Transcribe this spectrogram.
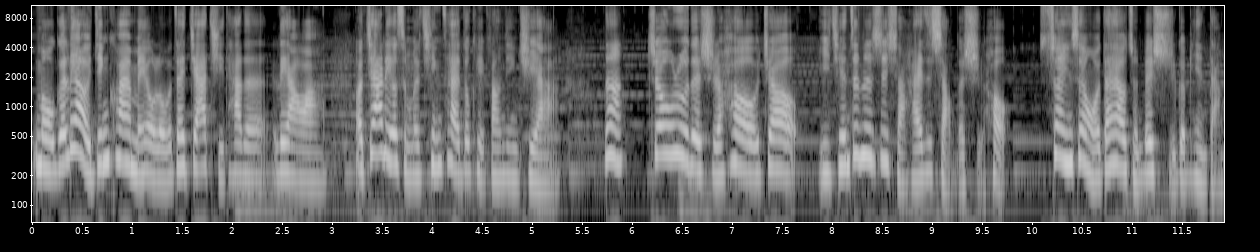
某个料已经快没有了，我再加其他的料啊。哦，家里有什么青菜都可以放进去啊。那周日的时候，就要以前真的是小孩子小的时候，算一算，我大概要准备十个便当，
